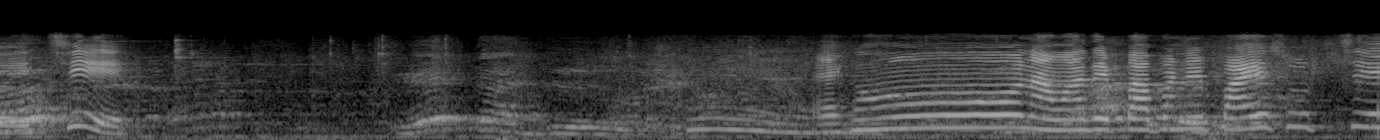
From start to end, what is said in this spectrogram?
হয়েছে? এখন আমাদের পাপানের পায়েস উঠছে।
